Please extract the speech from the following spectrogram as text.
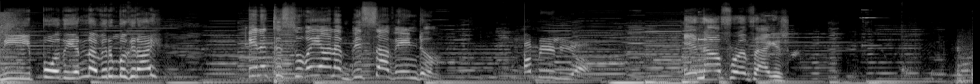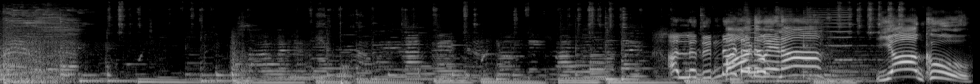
நீ இப்போது என்ன விரும்புகிறாய்? எனக்கு சுவையான பிஸ்ஸா வேண்டும். Enough for a package. அல்லது ஆடுவேனா யாக்கு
